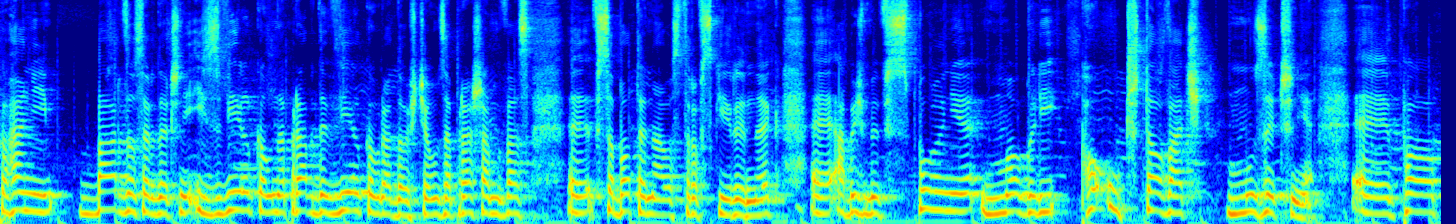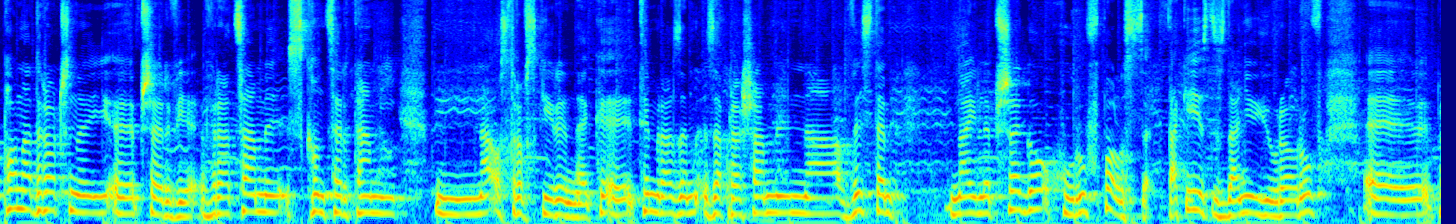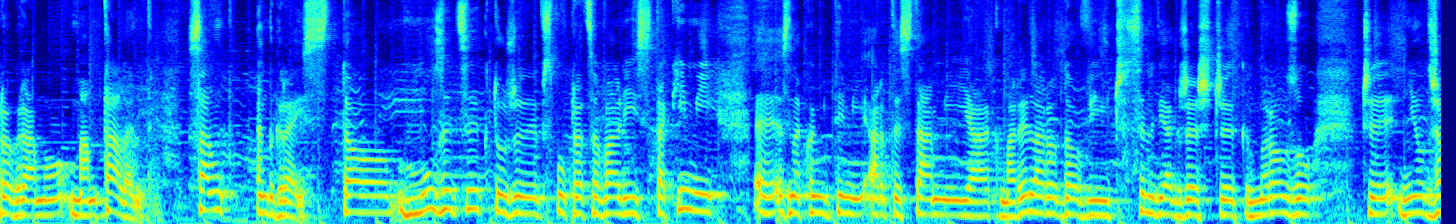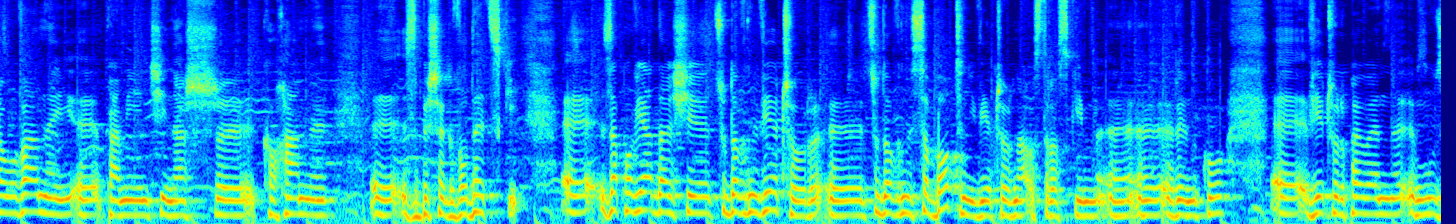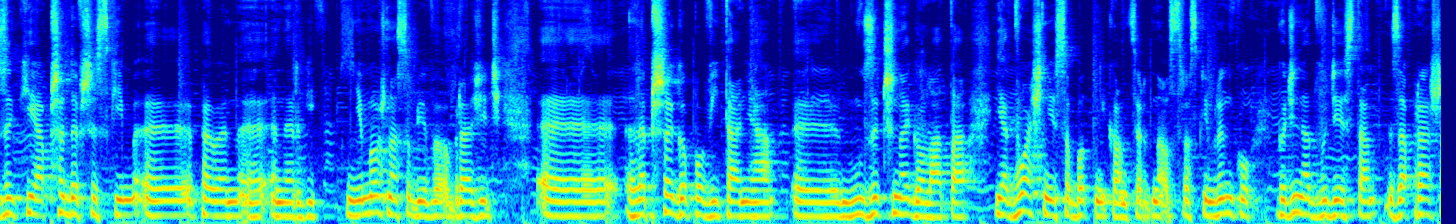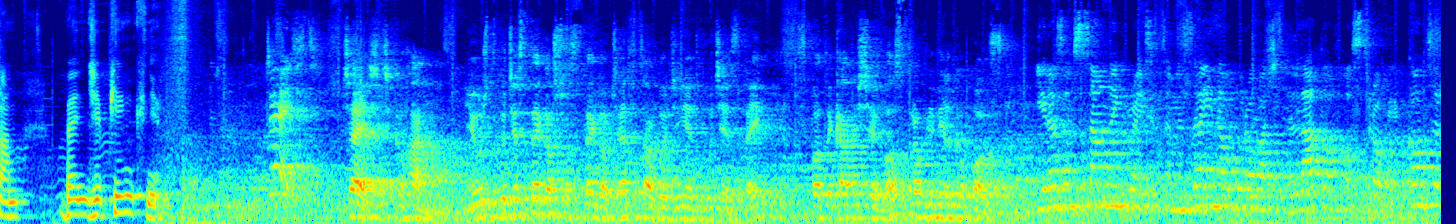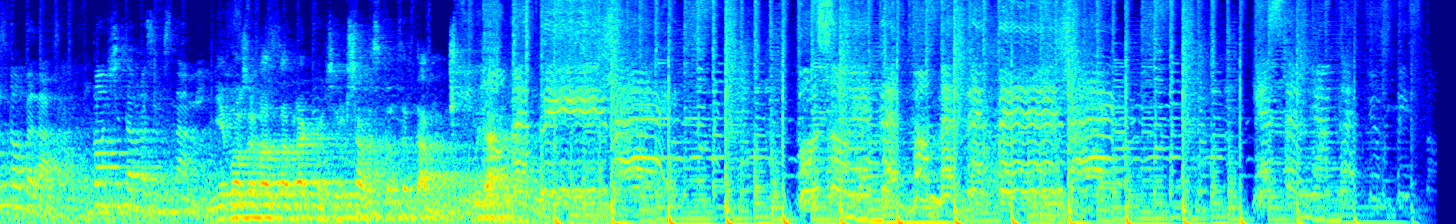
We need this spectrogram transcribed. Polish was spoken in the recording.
Kochani, bardzo serdecznie i z wielką, naprawdę wielką radością zapraszam Was e, w sobotę na Ostrowski Rynek, e, abyśmy wspólnie mogli poucztować muzycznie. E, Po ponadrocznej przerwie wracamy z koncertami mm, na Ostrowski Rynek. Tym razem zapraszamy na występ najlepszego chóru w Polsce. Takie jest zdanie jurorów e, programu Mam Talent. Sound and Grace to muzycy, którzy współpracowali z takimi e, znakomitymi artystami jak Maryla Rodowicz, Sylwia Grzeszczyk, Mrozu, czy nieodżałowanej e, pamięci nasz e, kochany Zbyszek Wodecki. Zapowiada się cudowny wieczór, cudowny sobotni wieczór na Ostrowskim Rynku. Wieczór pełen muzyki, a przede wszystkim pełen energii. Nie można sobie wyobrazić e, lepszego powitania e, muzycznego lata, jak właśnie sobotni koncert na Ostrowskim Rynku. Godzina 20. Zapraszam. Będzie pięknie. Cześć! Cześć, kochani. Już 26 czerwca o godzinie 20 spotykamy się w Ostrowie Wielkopolskim. I razem z Sound and Grace chcemy zainaugurować lato w Ostrowie. Koncertowe lato. Bądźcie tam razem z nami. Nie może Was zabraknąć. Ruszamy z koncertami. Buziaki.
